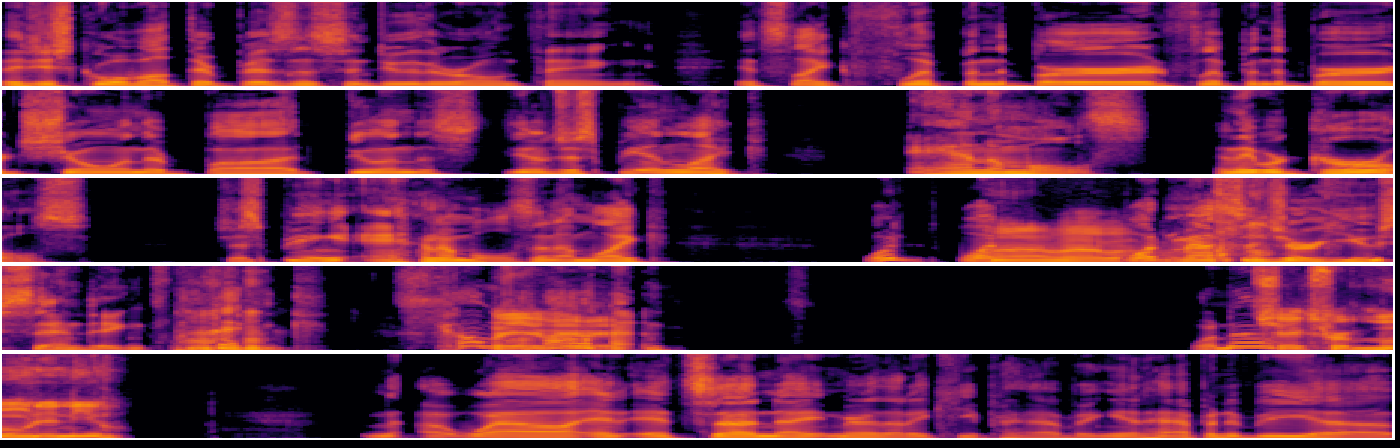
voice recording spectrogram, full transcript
they just go about their business and do their own thing. It's like flipping the bird, flipping the bird, showing their butt, doing this, you know, just being like animals. And they were girls, just being animals. And I'm like, what what wait, wait, what message are you sending? Like, come Wait on. minute. What now? Chicks were mooning you? Uh, Well, it, it's a nightmare that I keep having. It happened to be a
